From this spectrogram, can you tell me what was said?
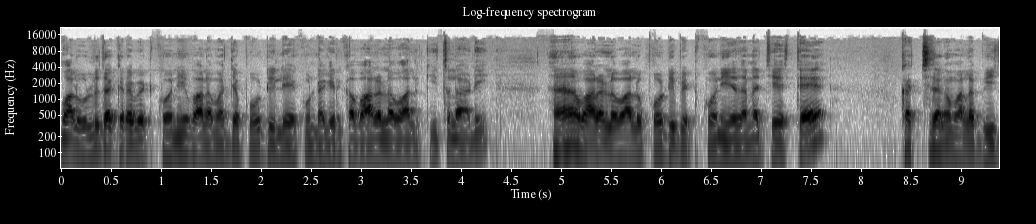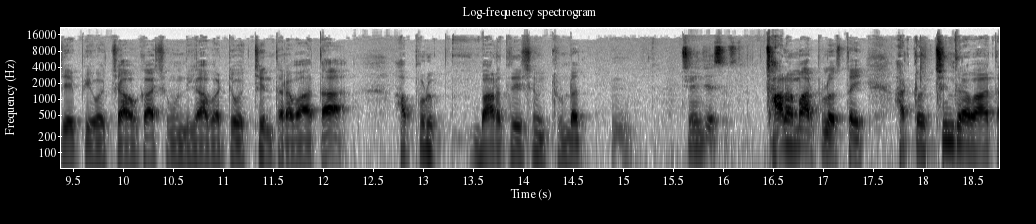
వాళ్ళ ఒళ్ళు దగ్గర పెట్టుకొని వాళ్ళ మధ్య పోటీ లేకుండా గినక వాళ్ళలో వాళ్ళు కీచలాడి వాళ్ళలో వాళ్ళు పోటీ పెట్టుకొని ఏదన్నా చేస్తే ఖచ్చితంగా మళ్ళీ బీజేపీ వచ్చే అవకాశం ఉంది కాబట్టి వచ్చిన తర్వాత అప్పుడు భారతదేశం ఇట్లుండదు. చేంజ్ చేసేస్తారు చాలా మార్పులు వస్తాయి. అట్లా వచ్చిన తర్వాత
